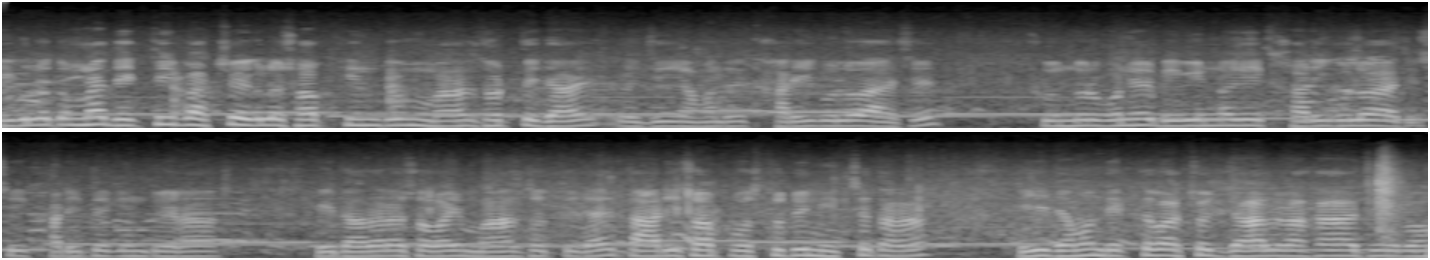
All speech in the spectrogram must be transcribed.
এইগুলো তোমরা দেখতেই পাচ্ছ, এগুলো সব কিন্তু মাছ ধরতে যায়। ওই যে আমাদের খাড়িগুলো আছে, সুন্দরবনের বিভিন্ন যে খাড়িগুলো আছে, সেই খাড়িতে কিন্তু এরা, এই দাদারা সবাই মাছ ধরতে যায়। তারই সব প্রস্তুতি নিচ্ছে তারা। এই যে যেমন দেখতে পাচ্ছ, জাল রাখা আছে এবং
